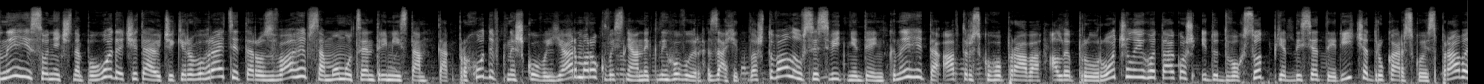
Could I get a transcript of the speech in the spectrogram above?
Книги, сонячна погода, читаючи кіровоградці та розваги в самому центрі міста. Так проходив книжковий ярмарок Весняний книговир. Захід влаштували у Всесвітній день книги та авторського права, але приурочили його також і до 250-річчя друкарської справи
